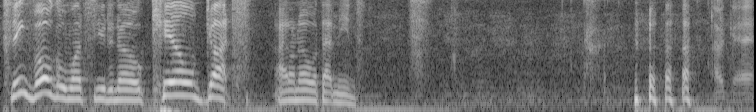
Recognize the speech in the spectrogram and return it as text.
Sing Vogel wants you to know, kill Guts. I don't know what that means. Okay.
